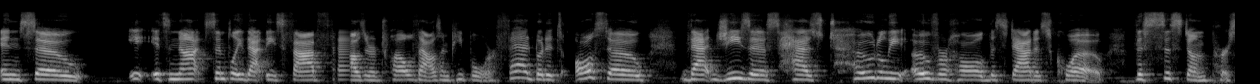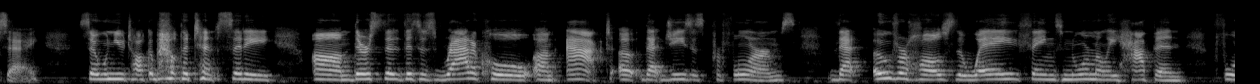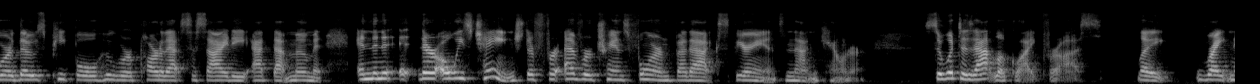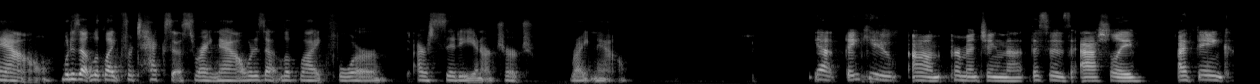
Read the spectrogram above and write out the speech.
And so it, it's not simply that these 5,000 or 12,000 people were fed, but it's also that Jesus has totally overhauled the status quo, the system per se. So when you talk about the tent city, um, there's the, this is radical um, act uh, that Jesus performs that overhauls the way things normally happen for those people who were part of that society at that moment. And then it, it, they're always changed. They're forever transformed by that experience and that encounter. So what does that look like for us? Like right now, what does that look like for Texas right now? What does that look like for our city and our church right now? Yeah, thank you um, for mentioning that. This is Ashley. I think,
